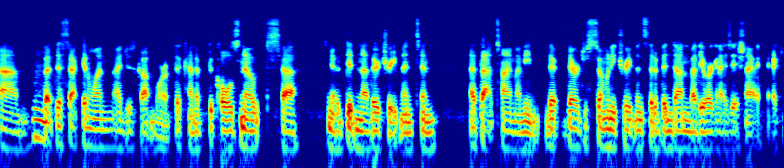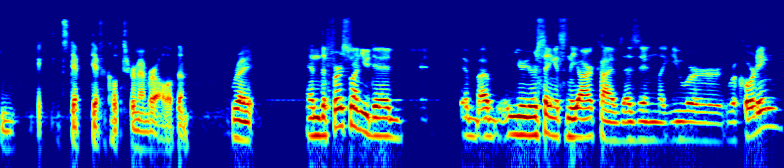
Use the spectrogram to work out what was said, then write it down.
Um, Hmm. But the second one, I just got more of the kind of the Coles notes. Uh, you know, did another treatment, and at that time, I mean, there there are just so many treatments that have been done by the organization. I, I can it's di- difficult to remember all of them. Right. And the first one you did, uh, you you were saying it's in the archives, as in like you were recording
